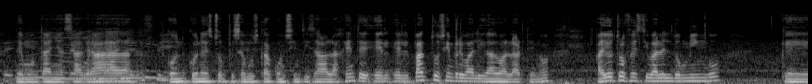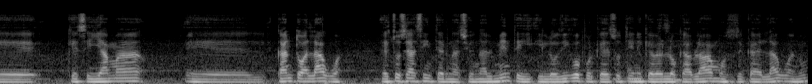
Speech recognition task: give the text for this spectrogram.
Sí. de montaña de sagrada. montaña, sí. con, con esto pues se busca concientizar a la gente. El, el pacto siempre va ligado al arte no hay otro festival el domingo que, que se llama eh, el canto al agua esto se hace internacionalmente y, y lo digo porque eso tiene que ver lo que hablábamos acerca del agua, ¿no?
